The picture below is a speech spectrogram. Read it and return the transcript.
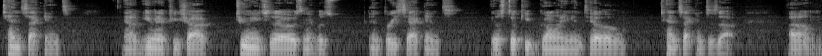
10 seconds. Um, even if you shot two in each of those and it was in three seconds, you'll still keep going until 10 seconds is up. Um,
